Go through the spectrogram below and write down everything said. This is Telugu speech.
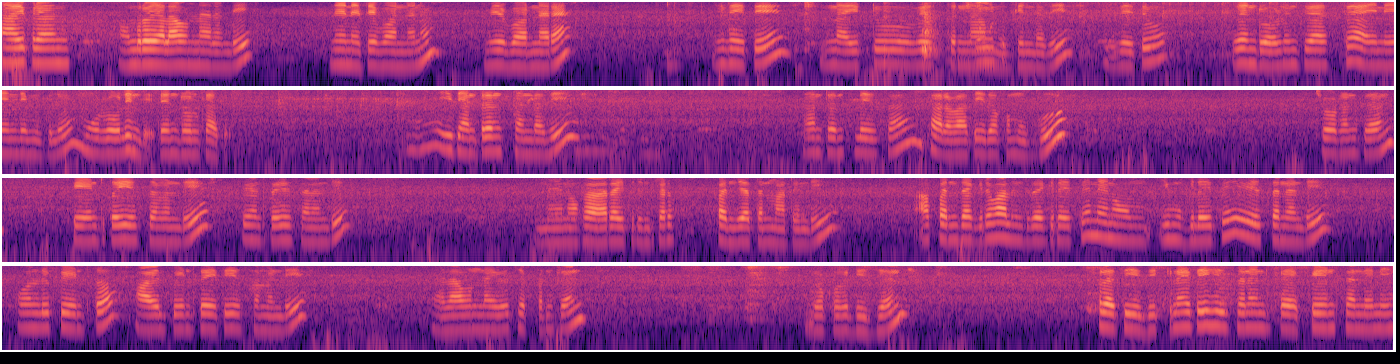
హాయ్ ఫ్రెండ్స్ అందరూ ఎలా ఉన్నారండి? నేనైతే బాగున్నాను. మీరు బాగున్నారా? ఇదైతే నైట్ వేస్తున్న ముగ్గుండి అది ఇదైతే రెండు రోజుల నుంచి వేస్తే అయినాయండి ముగ్గులు. మూడు రోజులు అండి రెండు రోజులు కాదు. ఇది ఎంట్రన్స్ అండి అది. ఎంట్రన్స్ వేసాం తర్వాత ఇది ఒక ముగ్గు. చూడండి ఫ్రెండ్స్. పెయింట్తో వేసామండి పెయింట్తో వేసానండి. నేను ఒక రైతుల ఇంటికాడ పని చేస్తానమాట అండి. ఆ పని దగ్గర వాళ్ళ ఇంటి దగ్గర అయితే నేను ఈ ముగ్గులు అయితే వేసానండి. ఓన్లీ పెయింట్తో ఆయిల్ పెయింట్తో అయితే వేసామండి. ఎలా ఉన్నాయో చెప్పండి ఫ్రెండ్స్. ఇది ఒక డిజైన్. ప్రతి దిక్కునైతే వేసానండి పెయింట్స్ అన్నీ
